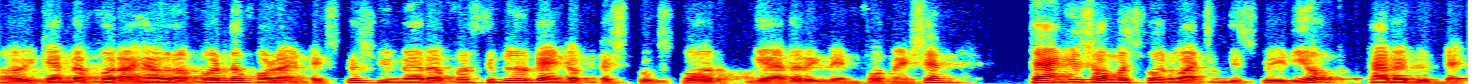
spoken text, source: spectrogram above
Uh, you can refer. I have referred the following textbooks. You may refer similar kind of textbooks for gathering the information. Thank you so much for watching this video. Have a good day.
